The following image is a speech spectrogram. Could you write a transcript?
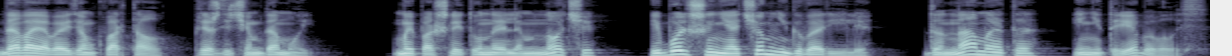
Давай обойдем квартал, прежде чем домой. Мы пошли туннелем ночи, и больше ни о чем не говорили, да нам это и не требовалось.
